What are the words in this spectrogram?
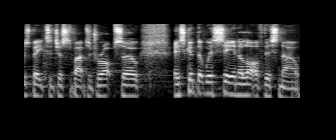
closed beta just about to drop, so it's good that we're seeing a lot of this now.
